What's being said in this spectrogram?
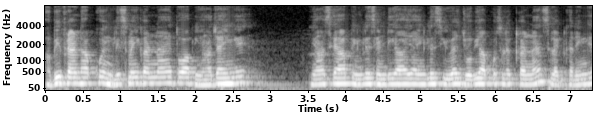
अभी फ्रेंड आपको इंग्लिश में ही करना है तो आप यहाँ जाएँगे। यहाँ से आप इंग्लिश इंडिया या इंग्लिश यूएस जो भी आपको सिलेक्ट करना है सिलेक्ट करेंगे।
